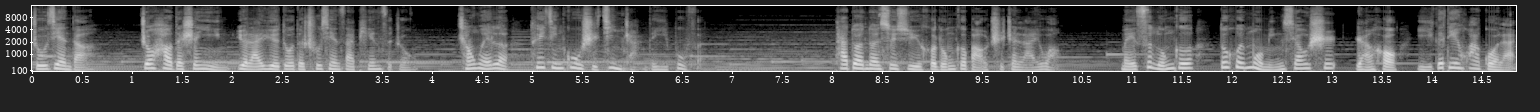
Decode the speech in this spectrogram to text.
逐渐的，周浩的身影越来越多的出现在片子中，成为了推进故事进展的一部分。他断断续续和龙哥保持着来往，每次龙哥都会莫名消失，然后一个电话过来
